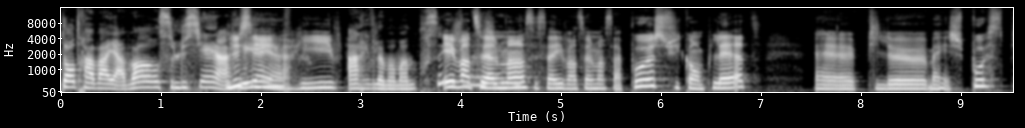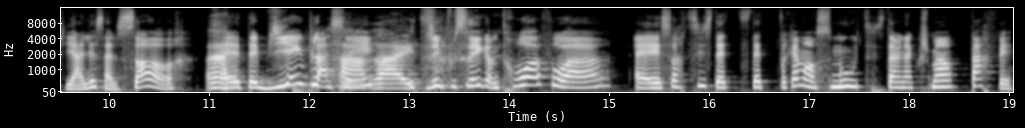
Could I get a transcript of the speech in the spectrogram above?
Ton travail avance, Lucien arrive. Lucien arrive. Arrive le moment de pousser. Éventuellement, c'est ça, éventuellement, ça pousse, je suis complète. Euh, puis là, ben, je pousse, puis Alice, elle sort. Ah. Elle était bien placée. Arrête. J'ai poussé comme trois fois. Elle est sortie, c'était vraiment smooth. C'était un accouchement parfait.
